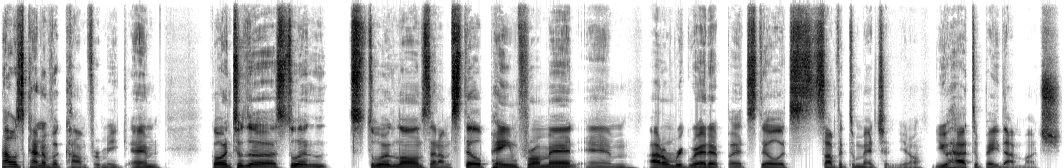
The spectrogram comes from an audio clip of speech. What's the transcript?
that was kind of a con for me. And going to the student student loans that I'm still paying from it, and I don't regret it, but still, it's something to mention. You know, you had to pay that much.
